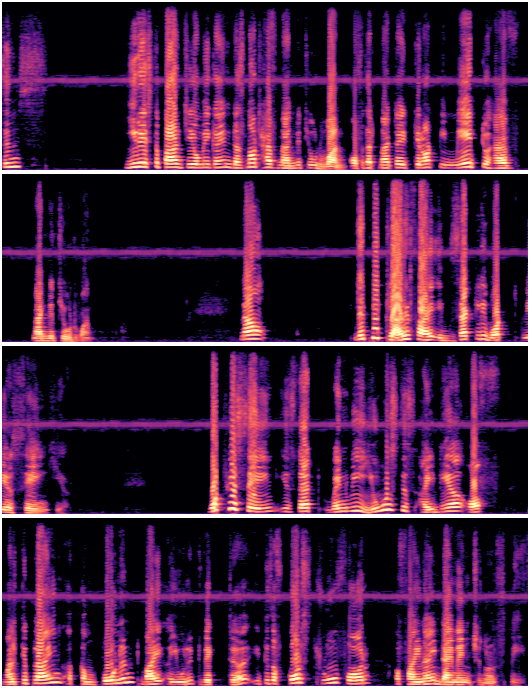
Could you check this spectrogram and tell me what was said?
since e raised to the power j omega n does not have magnitude 1 or for that matter it cannot be made to have magnitude 1. Now, let me clarify exactly what we are saying here. What we are saying is that when we use this idea of multiplying a component by a unit vector, it is of course true for a finite dimensional space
